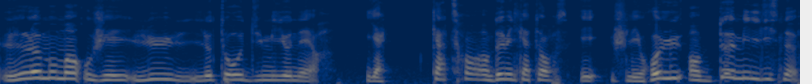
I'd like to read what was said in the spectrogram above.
le moment où j'ai lu L'autoroute du millionnaire, il y a 4 ans, en 2014, et je l'ai relu en 2019,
